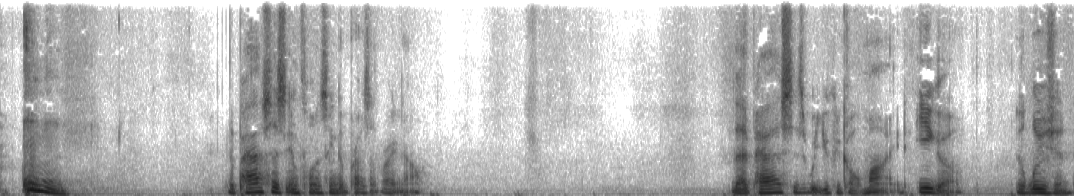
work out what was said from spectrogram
the past is influencing the present right now. That past is what you could call mind, ego, illusion.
